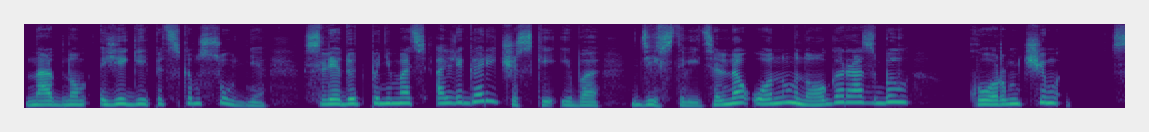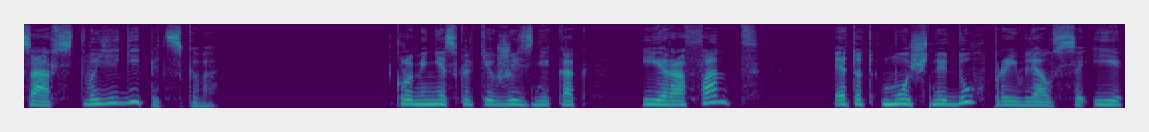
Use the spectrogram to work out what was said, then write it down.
на одном египетском судне, следует понимать аллегорически, ибо действительно он много раз был кормчим царства египетского. Кроме нескольких жизней как Иерофант, этот мощный дух проявлялся и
